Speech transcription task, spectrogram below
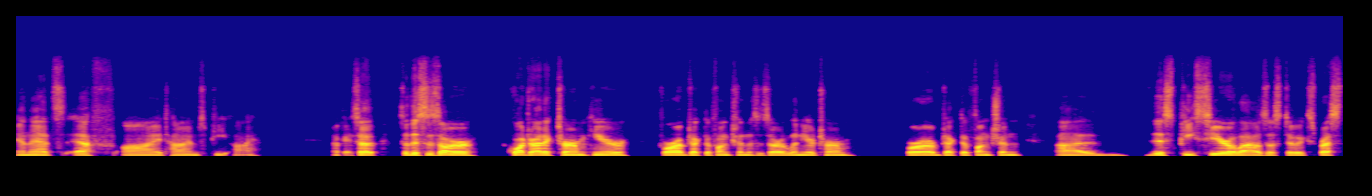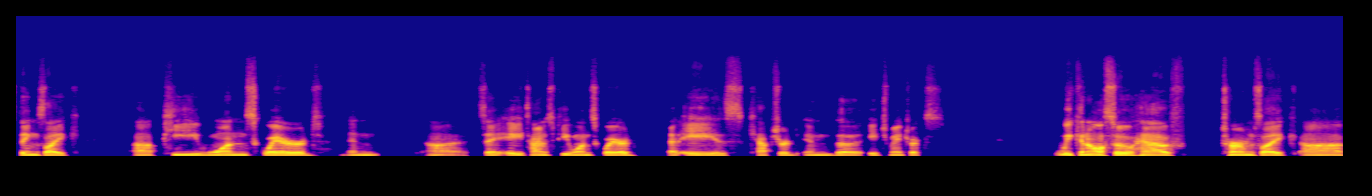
And that's fi times pi. Okay, so, so this is our quadratic term here for our objective function. This is our linear term for our objective function. Uh, this piece here allows us to express things like uh, p1 squared and uh, say a times p1 squared that A is captured in the H matrix. We can also have terms like uh,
